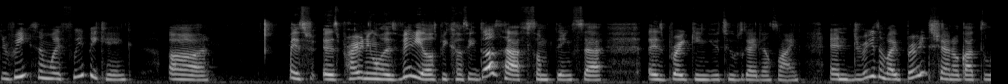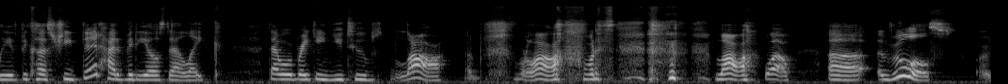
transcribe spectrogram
the reason why Sleepy King uh is is privating all his videos because he does have some things that is breaking YouTube's guidance line. And the reason why Birdie's channel got deleted is because she did have videos that like that were breaking YouTube's law. law. What is law? Wow. Uh, rules or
